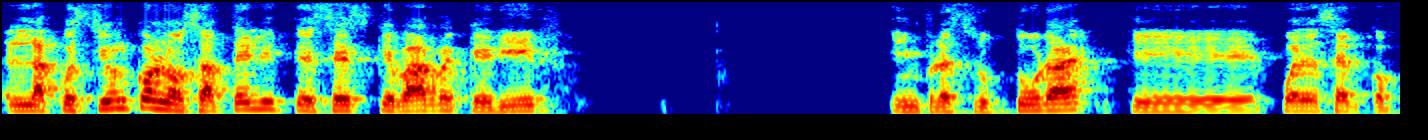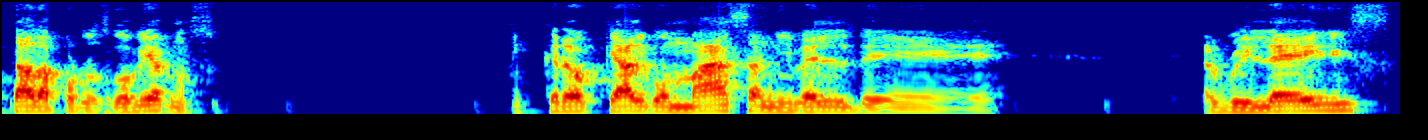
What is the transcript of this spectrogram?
La cuestión con los satélites es que va a requerir infraestructura que puede ser cooptada por los gobiernos. Creo que algo más a nivel de relays,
